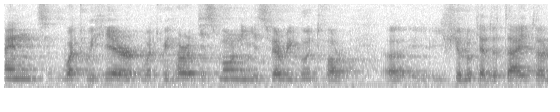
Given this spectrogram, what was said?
And what we hear, what we heard this morning is very good for if you look at the title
